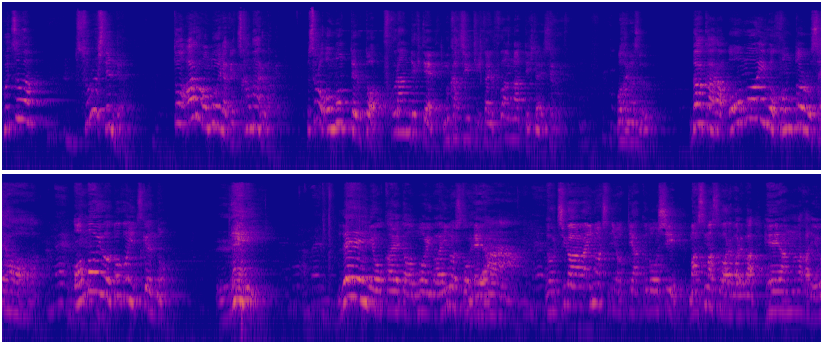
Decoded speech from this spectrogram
普通はスルーしてんだよ。とある思いだけ捕まえるわけ。それを思ってると膨らんできてムカついてきたり不安になってきたりする。わかります？だから思いをコントロールせよ。思いをどこにつけるの？霊。霊に置かれた思いは命と平安。内側が命によって躍動しますます我々は平安の中で喜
